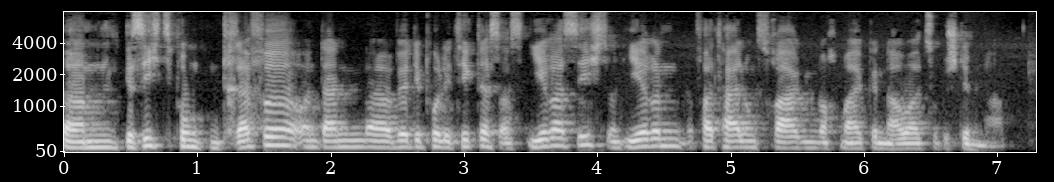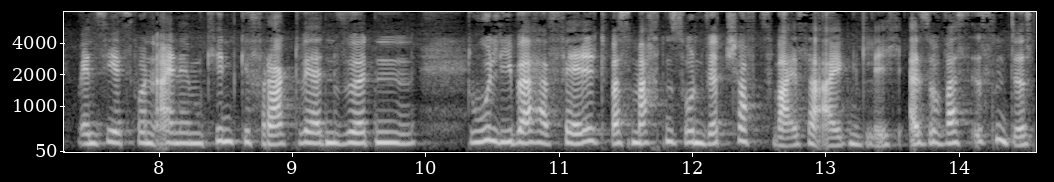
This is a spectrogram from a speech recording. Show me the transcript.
ähm, Gesichtspunkten treffe und dann äh, wird die Politik das aus ihrer Sicht und ihren Verteilungsfragen nochmal genauer zu bestimmen haben. Wenn Sie jetzt von einem Kind gefragt werden würden, du lieber Herr Feld, was macht denn so ein Wirtschaftsweiser eigentlich? Also was ist denn das?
